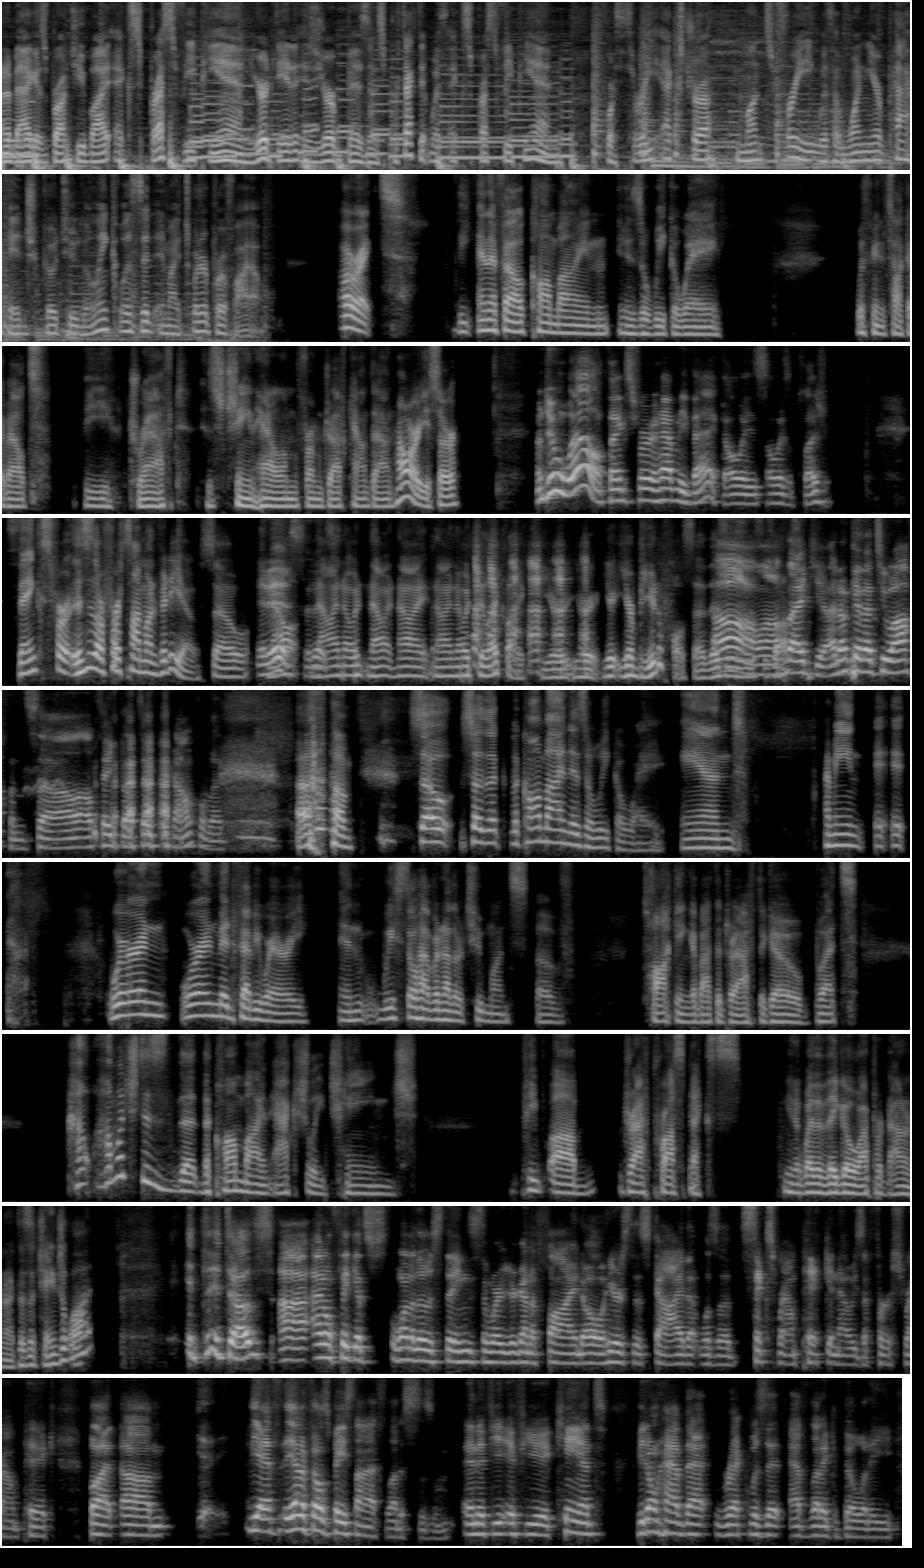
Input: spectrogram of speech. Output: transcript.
Donut Bag is brought to you by ExpressVPN. Your data is your business. Protect it with ExpressVPN. For three extra months free with a one year package, go to the link listed in my Twitter profile. All right. The NFL Combine is a week away. With me to talk about the draft is Shane Hallam from Draft Countdown. How are you, sir? I'm doing well. Thanks for having me back. Always, always a pleasure thanks for this is our first time on video so it now, is. It now is. i know now now i now i know what you look like you're, you're you're you're beautiful so this oh is, this well, awesome. thank you i don't get that too often so i'll, I'll take i'll take the compliment um so so the the combine is a week away and i mean it, it we're in we're in mid-february and we still have another two months of talking about the draft to go but how how much does the the combine actually change people uh, draft prospects you know whether they go up or down or not? Does it change a lot? It, it does. Uh, i don't think it's one of those things where you're going to find oh here's this guy that was a six round pick and now he's a first round pick. But um yeah the nfl is based on athleticism. And if you if you can't if you don't have that requisite athletic ability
